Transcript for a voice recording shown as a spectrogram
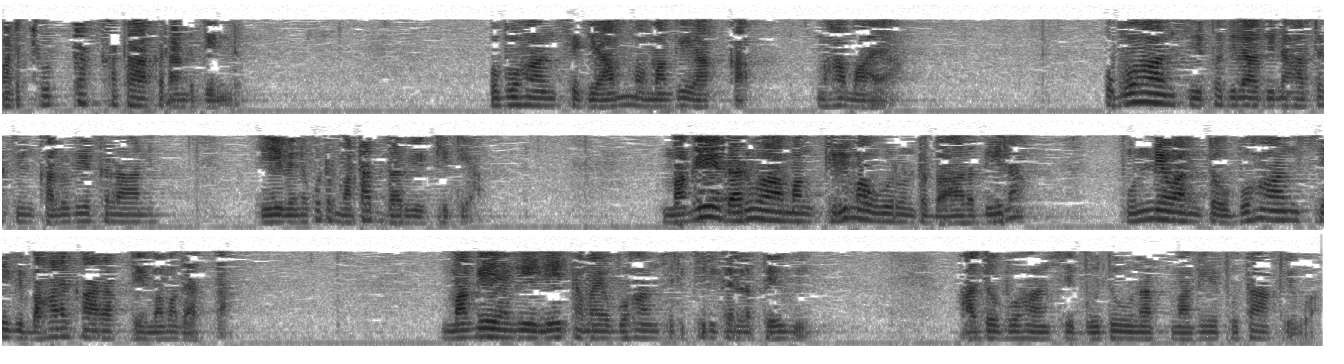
මට චුට්ටක් කතා කරන්න දෙන්න. ඔබ වහන්සේගේ අම්මා මගේ අක්කා මහා මායා. ඔබ වහන්සේ ඉපදිලා දින 7කින් කලුරිය කළානේ. ඒ වෙනකොට මටත් දරුවෙක් හිටියා. මගේ දරුවා මං කිරිමව්වරුන්ට බාර දීලා පුණ්‍යවන්ත ඔබ වහන්සේගේ බාරකාරත්වය මම ගත්තා. මගේ ඇඟේ ලේ තමයි ඔබ වහන්සේට කිරි කරලා පෙව්වේ. අද ඔබ වහන්සේ බුදු වුණත් මගේ පුතා කිව්වා.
